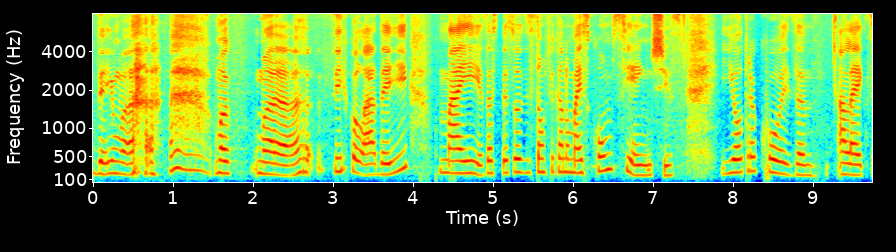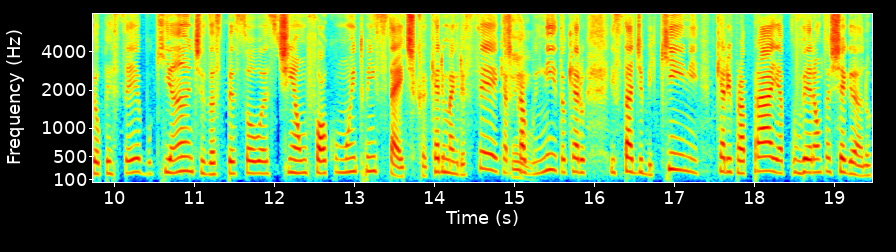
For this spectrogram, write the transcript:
dei uma, uma, uma circulada aí, mas as pessoas estão ficando mais conscientes. E outra coisa, Alex, eu percebo que antes as pessoas tinham um foco muito em estética. Quero emagrecer, quero Sim. ficar bonita, eu quero estar de biquíni, quero ir para a praia, o verão está chegando.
